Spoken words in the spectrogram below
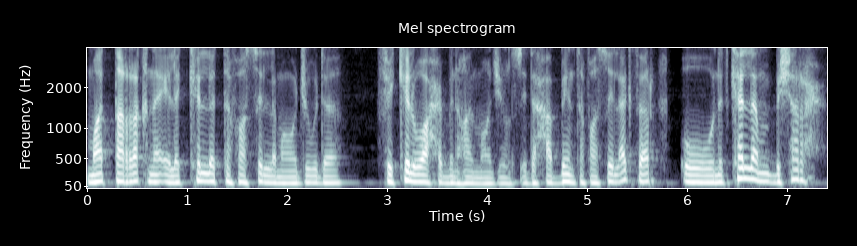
ما تطرقنا إلى كل التفاصيل اللي موجودة. في كل واحد من هال modules إذا حابين تفاصيل أكثر ونتكلم بشرح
